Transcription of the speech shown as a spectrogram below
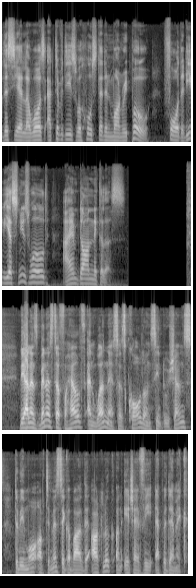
This year, Lawas activities were hosted in Mon Repos. For the DBS News World, I am Don Nicholas. The island's Minister for Health and Wellness has called on St. Lucians to be more optimistic about the outlook on HIV epidemic.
